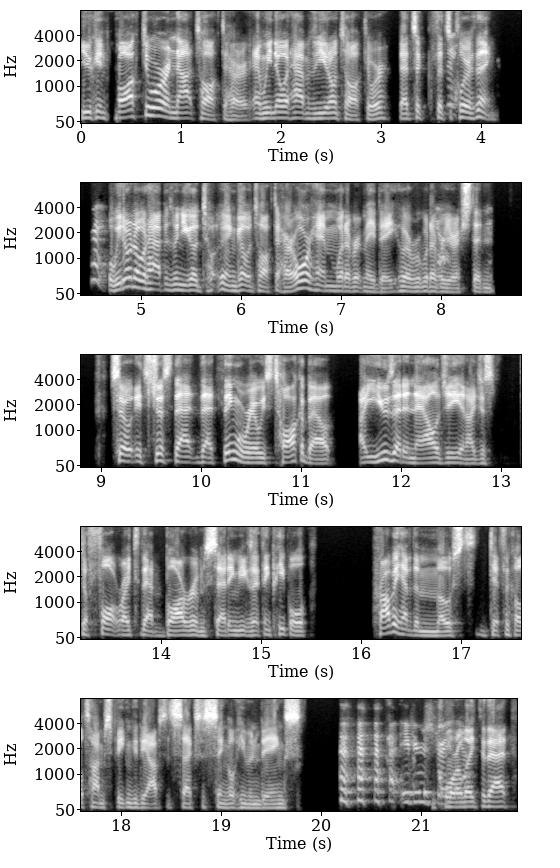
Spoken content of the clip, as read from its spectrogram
You can talk to her or not talk to her. And we know what happens when you don't talk to her. That's a, that's right. a clear thing. Right. But we don't know what happens when you go to, and go and talk to her or him, whatever it may be, whoever, whatever yeah. you're interested in. So it's just that, that thing where we always talk about I use that analogy and I just default right to that barroom setting because I think people probably have the most difficult time speaking to the opposite sex as single human beings. correlate to that.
